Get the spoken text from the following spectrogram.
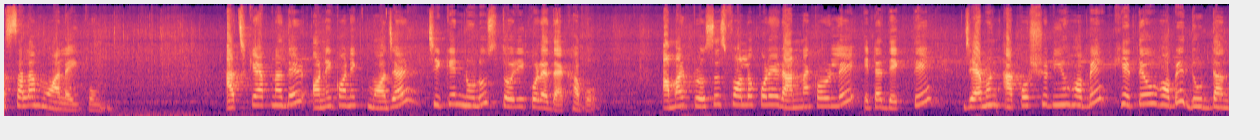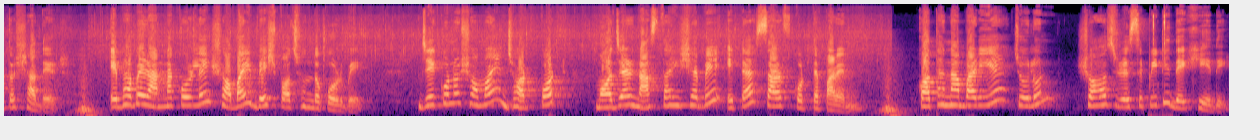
আসসালামু আলাইকুম। আজকে আপনাদের অনেক অনেক মজার চিকেন নুডলস তৈরি করে দেখাবো। আমার প্রসেস ফলো করে রান্না করলে এটা দেখতে যেমন আকর্ষণীয় হবে, খেতেও হবে দুর্দান্ত স্বাদের। এভাবে রান্না করলে সবাই বেশ পছন্দ করবে। যে কোনো সময় ঝটপট মজার নাস্তা হিসেবে এটা সার্ভ করতে পারেন। কথা না বাড়িয়ে চলুন সহজ রেসিপিটি দেখিয়ে দিই।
